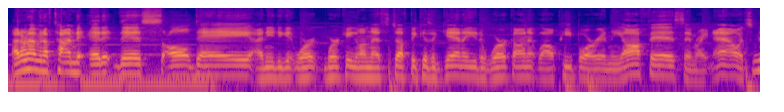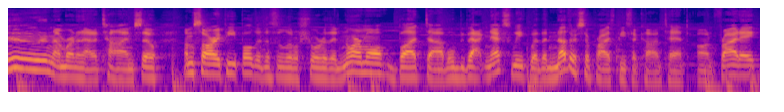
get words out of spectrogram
I don't have enough time to edit this all day. I need to get work working on that stuff because again, I need to work on it while people are in the office. And right now it's noon and I'm running out of time. So I'm sorry, people, that this is a little shorter than normal. But uh, we'll be back next week with another surprise piece of content on Friday.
